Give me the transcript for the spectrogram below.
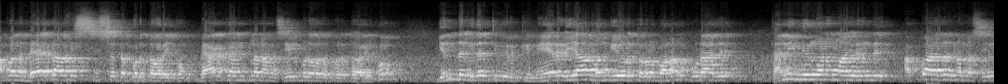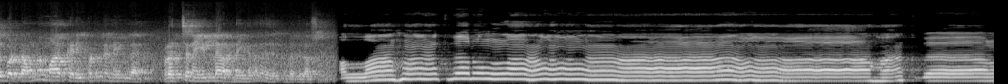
அப்போ அந்த பேக் ஆஃபீஸ் சிஸ்டத்தை பொறுத்த வரைக்கும் பேக் அண்டில் நம்ம செயல்படுவதை பொறுத்த வரைக்கும் எந்த விதத்தில் இருக்குது நேரடியாக வங்கியோடு தொடர்பானாலும் கூடாது. தனி நிறுவனமாக இருந்து அப்போ அதில் நம்ம செயல்பட்டோம்னா மார்க் அடிப்படையில் இல்லை? பிரச்சனை இல்லை அப்படிங்கிறத இதுக்கு பதிலாக சொல்லுவோம் அல்லாஹ் அக்பர் அல்லாஹ் அக்பர்.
